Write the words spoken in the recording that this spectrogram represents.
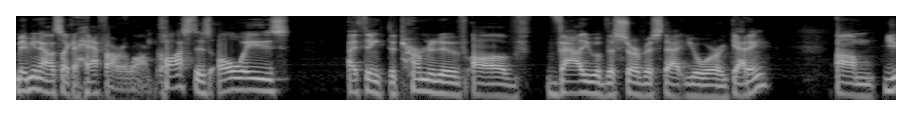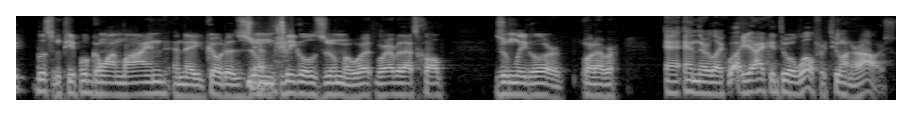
maybe now it's like a half hour long. Cost is always, I think, determinative of value of the service that you're getting. Um, you listen, people go online and they go to Zoom, LegalZoom or wha- whatever that's called, Zoom legal or whatever, and, and they're like, "Well, yeah, I could do a will for two hundred dollars."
